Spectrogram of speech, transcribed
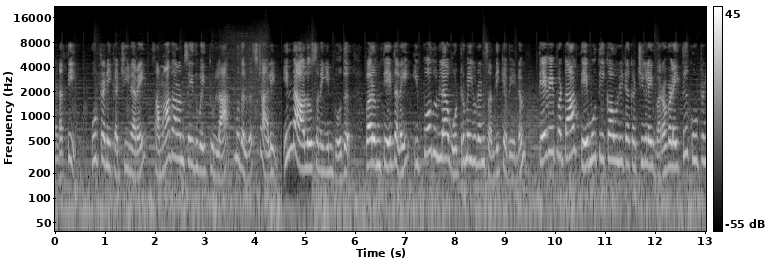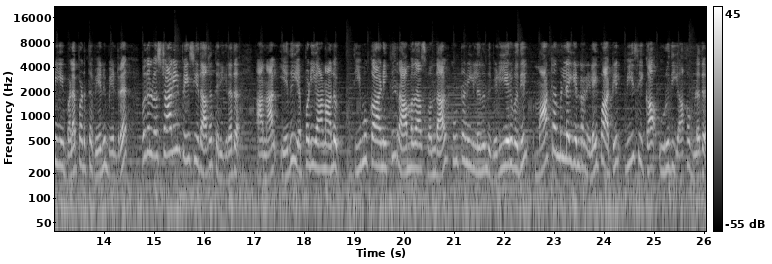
நடத்தி கூட்டணி கட்சியினரை சமாதானம் செய்து வைத்துள்ளார் முதல்வர் ஸ்டாலின். இந்த ஆலோசனையின் போது வரும் தேர்தலை இப்போதுள்ள ஒற்றுமையுடன் சந்திக்க வேண்டும். தேவைப்பட்டால் தேமுதிக உள்ளிட்ட கட்சிகளை வரவழைத்து கூட்டணியை பலப்படுத்த வேண்டும் என்று முதல்வர் ஸ்டாலின் பேசியதாக தெரிகிறது. ஆனால் எது எப்படியானாலும் திமுக அணிக்கு ராமதாஸ் வந்தால் கூட்டணியிலிருந்து வெளியேறுவதில் மாற்றமில்லை என்ற நிலைப்பாட்டில் விசிக உறுதியாக உள்ளது.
